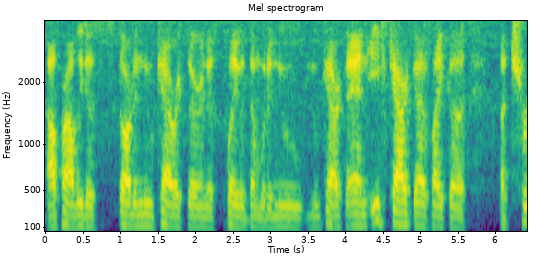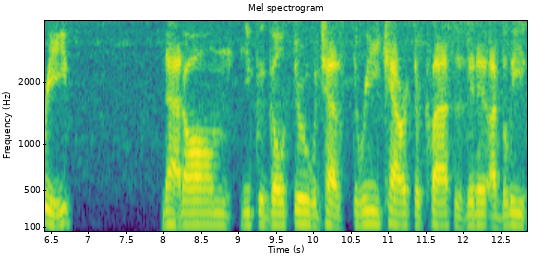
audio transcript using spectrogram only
I'll probably just start a new character and just play with them with a new new character. And each character has like a a tree that um you could go through which has three character classes in it. I believe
